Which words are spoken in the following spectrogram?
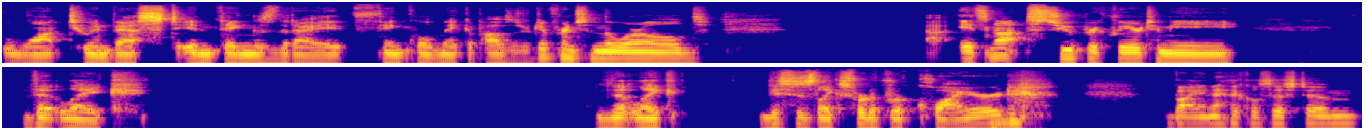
want to invest in things that I think will make a positive difference in the world. Uh, it's not super clear to me that like that like this is like sort of required by an ethical system.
